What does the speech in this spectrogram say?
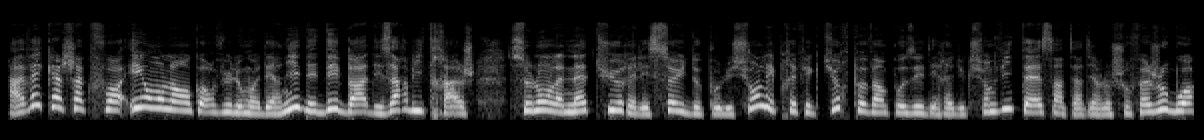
avec à chaque fois, et on l'a encore vu le mois dernier, des débats, des Selon la nature et les seuils de pollution, les préfectures peuvent imposer des réductions de vitesse, interdire le chauffage au bois,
